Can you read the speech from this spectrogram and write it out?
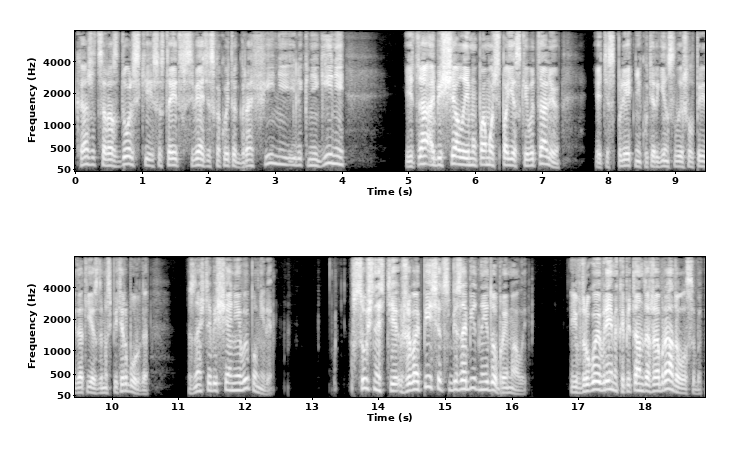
Кажется, Раздольский состоит в связи с какой-то графиней или княгиней, и та обещала ему помочь с поездкой в Италию. Эти сплетни Кутергин слышал перед отъездом из Петербурга. Значит, обещание выполнили. В сущности, живописец безобидный и добрый малый. И в другое время капитан даже обрадовался бы,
